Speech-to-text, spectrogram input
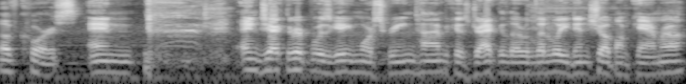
Of course. and and Jack the Ripper was getting more screen time because Dracula literally didn't show up on camera.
